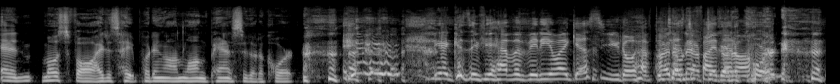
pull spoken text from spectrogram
And most of all, I just hate putting on long pants to go to court. Yeah, because if you have a video, I guess you don't have to I don't have to go to often. court.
